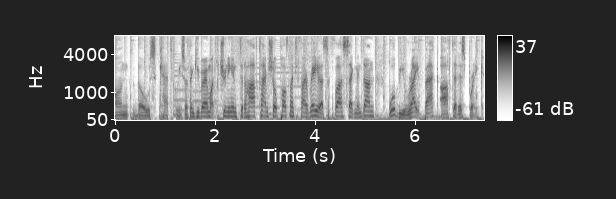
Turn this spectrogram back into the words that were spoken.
on those categories. So thank you very much for tuning in to the halftime show, Pulse 95 Radio. That's the first segment done. We'll be right back after this break.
